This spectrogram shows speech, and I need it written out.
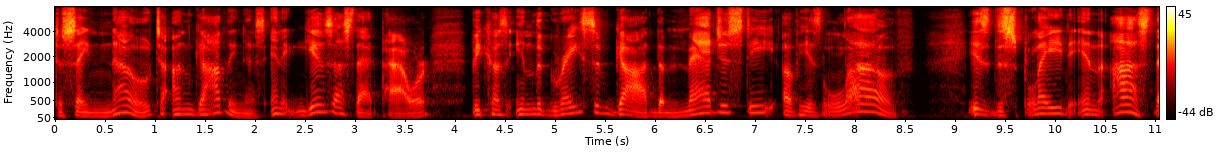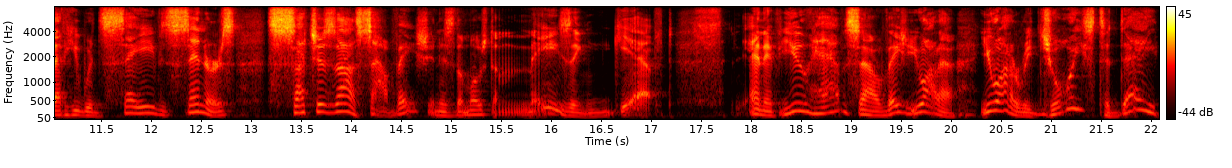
to say no to ungodliness. And it gives us that power because in the grace of God, the majesty of His love is displayed in us that He would save sinners such as us. Salvation is the most amazing gift. And if you have salvation, you ought to you ought to rejoice today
